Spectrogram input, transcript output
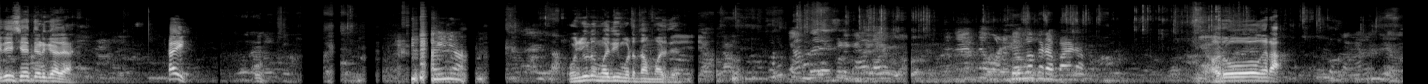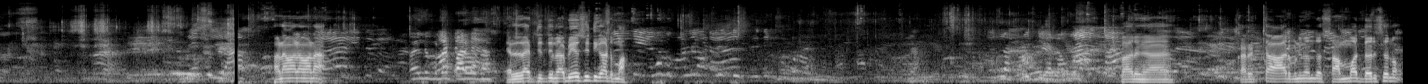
இதையும் சேர்த்து எடுக்காத. ஹை கொஞ்சோட மதியம் மட்டும் தான் இது. அரோகரா. வேணா வேணா வேணா. எல்லாம் சுத்தி அப்படியே சுத்தி காட்டுமா? பாருங்க கரெக்டாக ஆறு மணிக்கு வந்து செம்ம தரிசனம்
